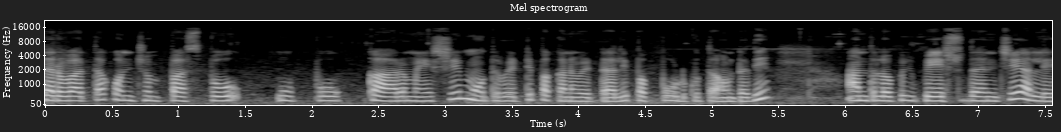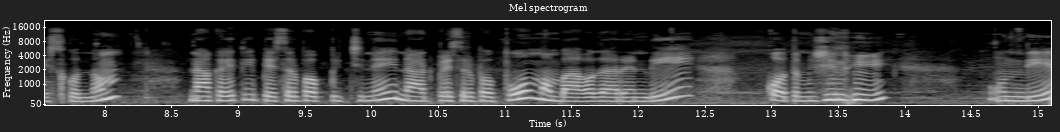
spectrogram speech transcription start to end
తర్వాత కొంచెం పసుపు ఉప్పు కారం వేసి మూత పెట్టి పక్కన పెట్టాలి. పప్పు ఉడుకుతూ ఉంటుంది. అంతలోపు ఈ పేస్ట్ దంచి అల్లేసుకుందాం. నాకైతే ఈ పెసరపప్పు ఇచ్చింది. నాటు పెసరపప్పు మా బావగారండి. కోత మిషన్ ఉంది.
